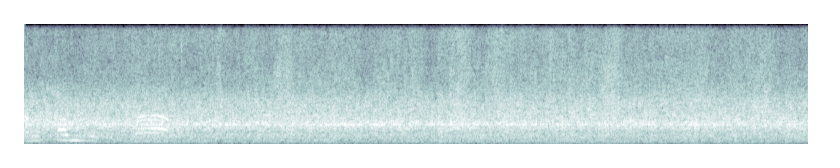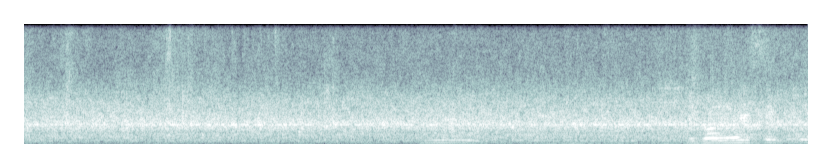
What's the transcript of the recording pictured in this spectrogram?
আলহামদুলিল্লাহ গোল হয়েছে কি?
